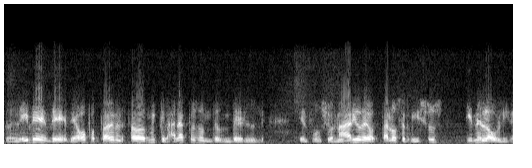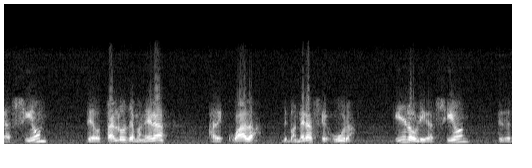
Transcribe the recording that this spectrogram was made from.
la ley de, agua potable en el Estado es muy clara, pues donde, donde el, funcionario de dotar los servicios tiene la obligación de dotarlos de manera adecuada, de manera segura, tiene la obligación de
